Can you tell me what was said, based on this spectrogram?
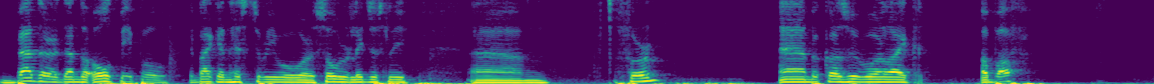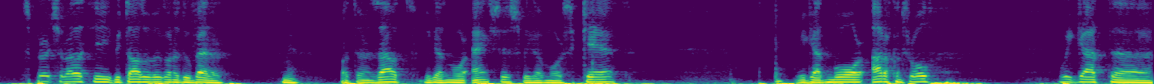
better than the old people back in history who were so religiously um, firm, and because we were like above spirituality, we thought we were gonna do better. Yeah. But turns out we got more anxious, we got more scared, we got more out of control. We got uh,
